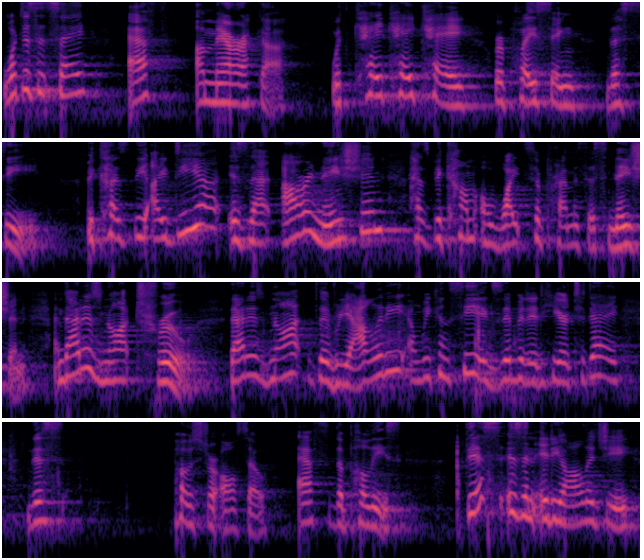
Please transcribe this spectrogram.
What does it say? F America, with KKK replacing the C. Because the idea is that our nation has become a white supremacist nation, and that is not true. That is not the reality, and we can see exhibited here today this poster also, F the police. This is an ideology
